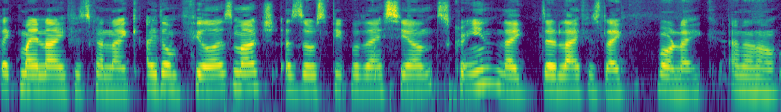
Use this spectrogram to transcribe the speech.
like my life is kind of like I don't feel as much as those people that I see on screen. Like their life is like more like I don't know.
